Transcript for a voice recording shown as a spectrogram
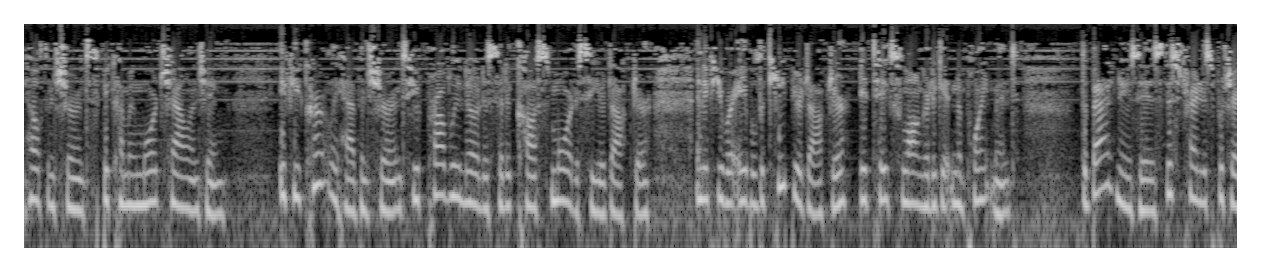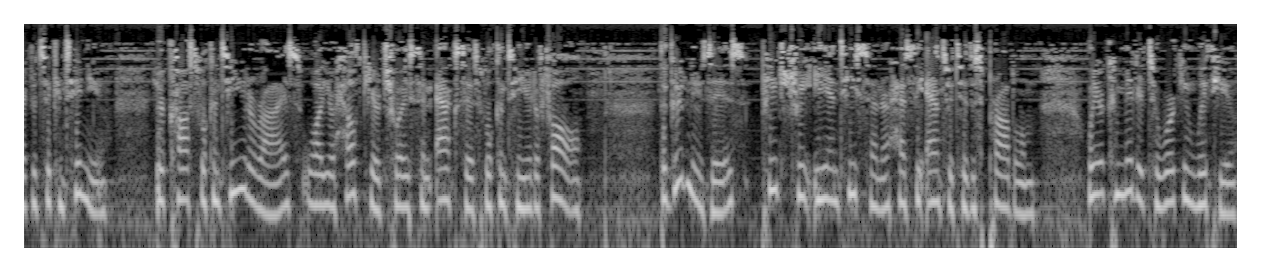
health insurance is becoming more challenging. If you currently have insurance, you've probably noticed that it costs more to see your doctor. And if you were able to keep your doctor, it takes longer to get an appointment. The bad news is this trend is projected to continue. Your costs will continue to rise while your healthcare choice and access will continue to fall. The good news is Peachtree ENT Center has the answer to this problem. We are committed to working with you.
